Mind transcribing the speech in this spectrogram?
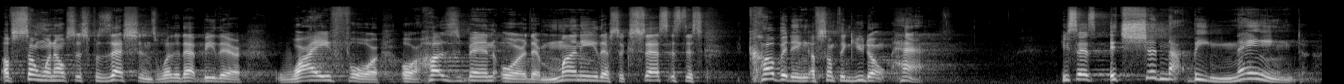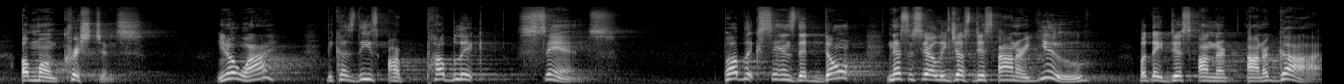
of someone else's possessions, whether that be their wife or, or husband or their money, their success, it's this coveting of something you don't have. He says it should not be named among Christians. You know why? Because these are public sins. Public sins that don't necessarily just dishonor you, but they dishonor honor God.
